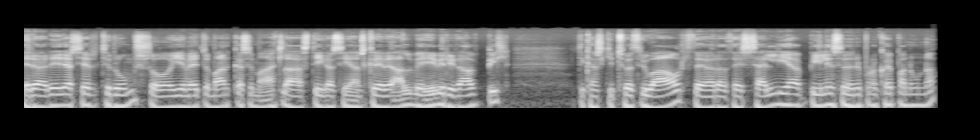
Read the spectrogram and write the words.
eru að reyðja sér til rúms og ég veit um marga sem að ætla að stíga síðan skrefið alveg yfir í rafbíl þetta er kannski 2-3 ár þegar að þeir selja bílinn sem þeir eru búin að kaupa núna.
